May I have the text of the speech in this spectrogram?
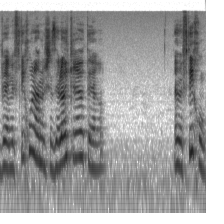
והם הבטיחו לנו שזה לא יקרה יותר. הם הבטיחו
